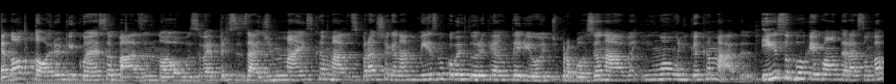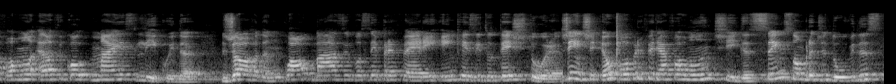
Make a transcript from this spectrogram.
É notório que com essa base nova você vai precisar de mais camadas para chegar na mesma cobertura que a anterior te proporcionava em uma única camada. Isso porque com a alteração da fórmula ela ficou mais líquida. Jordan, qual base você prefere em quesito textura? Gente, eu vou preferir a fórmula antiga, sem sombra de dúvidas.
